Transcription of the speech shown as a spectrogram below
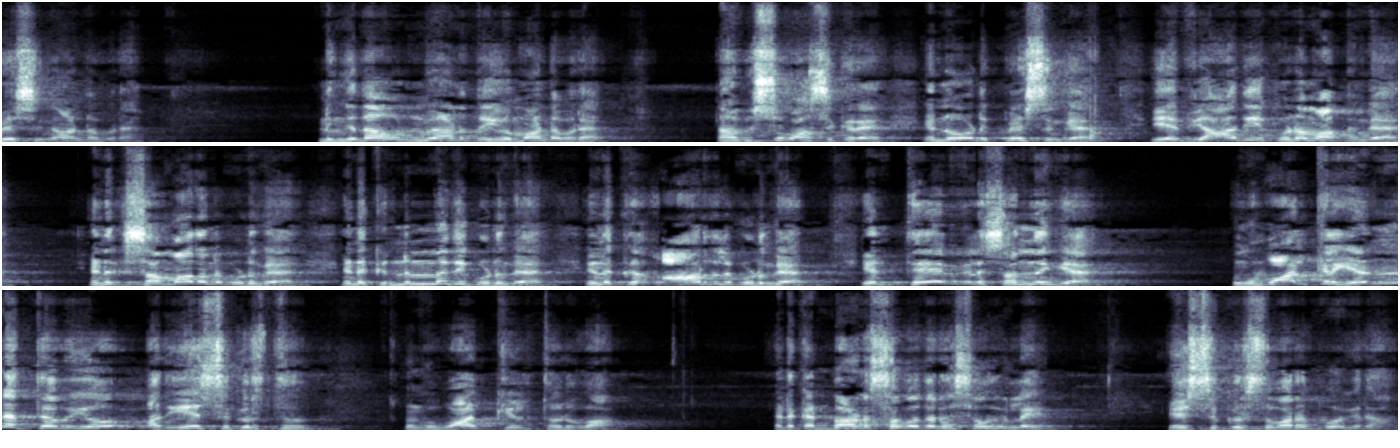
பேசுங்க ஆண்டவரை. நீங்க தான் உண்மையான தெய்வம் ஆண்டவரை. நான் விசுவாசிக்கிறேன். என்னோடு பேசுங்க. என் வியாதியை குணமாக்குங்க. எனக்கு சமாதானம் கொடுங்க. எனக்கு நிம்மதி கொடுங்க. எனக்கு ஆறுதல் கொடுங்க. என் தேவைகளை சந்திங்க. உங்கள் வாழ்க்கையில் என்ன தேவையோ அது இயேசு கிறிஸ்து உங்கள் வாழ்க்கையில் தருவார் எனக்கு அன்பான சகோதர சகோதரர்களே இயேசு கிறிஸ்து வரப்போகிறார்.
